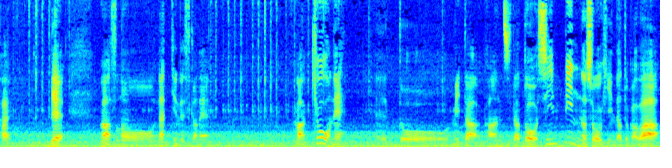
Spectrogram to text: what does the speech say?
はい。でまあその何て言うんですかね。まあ今日ねえ、っと見た感じだと新品の商品だとかは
